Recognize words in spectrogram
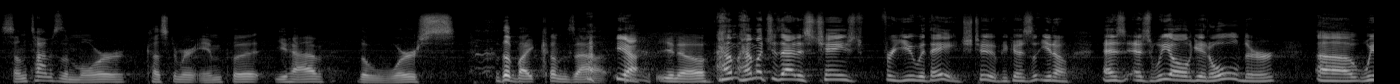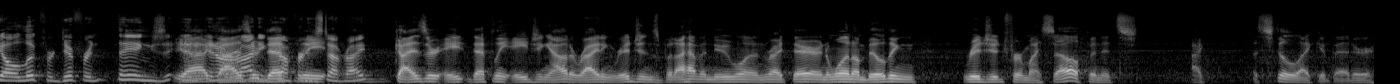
sometimes the more customer input you have the worse the bike comes out Yeah. you know how, how much of that has changed for you with age too because you know as as we all get older uh, we all look for different things in, yeah, in our riding comfort and stuff right guys are a- definitely aging out of riding rigids, but I have a new one right there, and the one I'm building rigid for myself, and it's I, I still like it better.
